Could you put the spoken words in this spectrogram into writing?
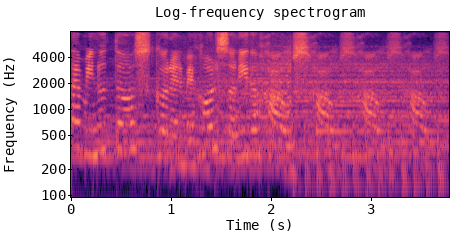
60 minutos con el mejor sonido house, house, house, house.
